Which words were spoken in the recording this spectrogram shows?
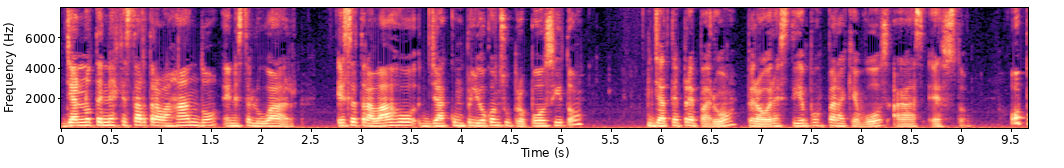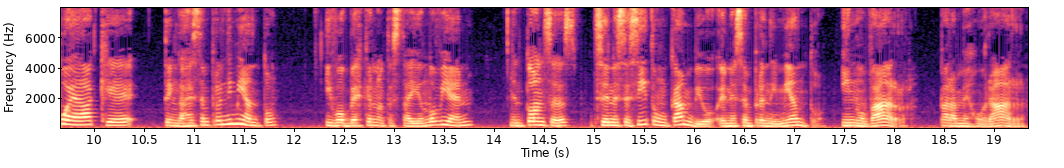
Ya no tenés que estar trabajando en este lugar. Ese trabajo ya cumplió con su propósito, ya te preparó, pero ahora es tiempo para que vos hagas esto. O pueda que tengas ese emprendimiento y vos ves que no te está yendo bien. Entonces se necesita un cambio en ese emprendimiento, innovar, para mejorar.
